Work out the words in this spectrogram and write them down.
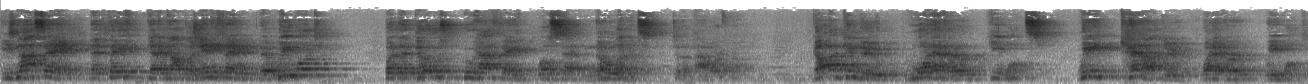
He's not saying that faith can accomplish anything that we want, but that those who have faith will set no limits to the power of God. God can do whatever He wants. We cannot do whatever we want,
